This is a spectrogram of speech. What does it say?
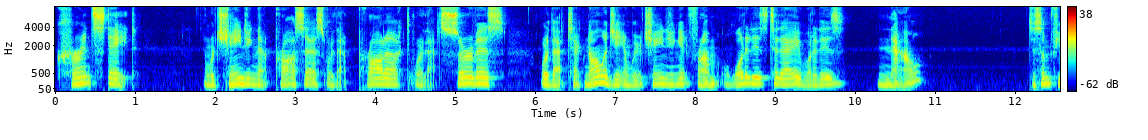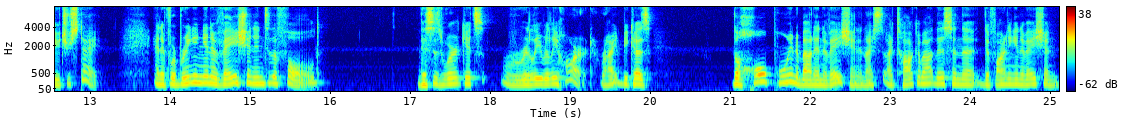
current state and we're changing that process or that product or that service or that technology and we're changing it from what it is today, what it is now, to some future state. And if we're bringing innovation into the fold, this is where it gets really, really hard, right? Because the whole point about innovation, and I, I talk about this in the Defining Innovation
